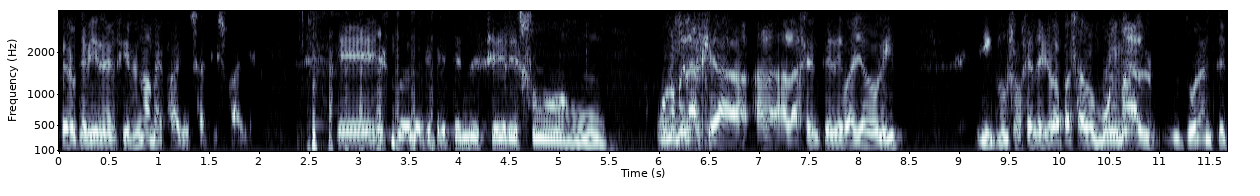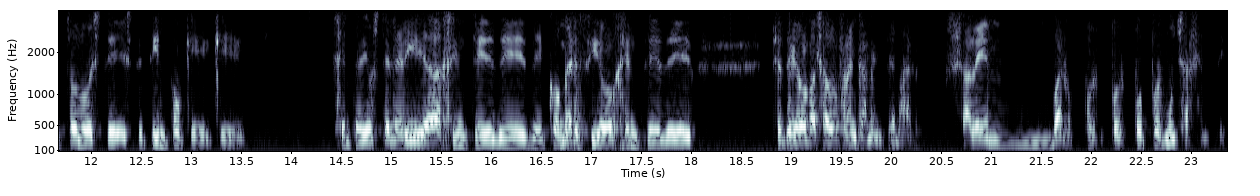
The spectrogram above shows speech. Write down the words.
pero que viene a decir no me falles Satisfyer. Eh, esto lo que pretende ser es un, un homenaje a, a la, a la gente de Valladolid, incluso gente que lo ha pasado muy mal durante todo este, este tiempo que, que gente de hostelería, gente de, comercio, gente de gente que lo ha pasado francamente mal. Salen, bueno, pues, pues, pues- mucha gente.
